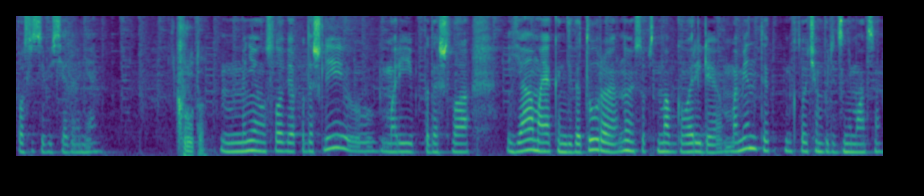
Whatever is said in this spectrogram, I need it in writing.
после собеседования. Круто. Мне условия подошли, Марии подошла я, моя кандидатура, ну и, собственно, мы обговорили моменты, кто чем будет заниматься.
